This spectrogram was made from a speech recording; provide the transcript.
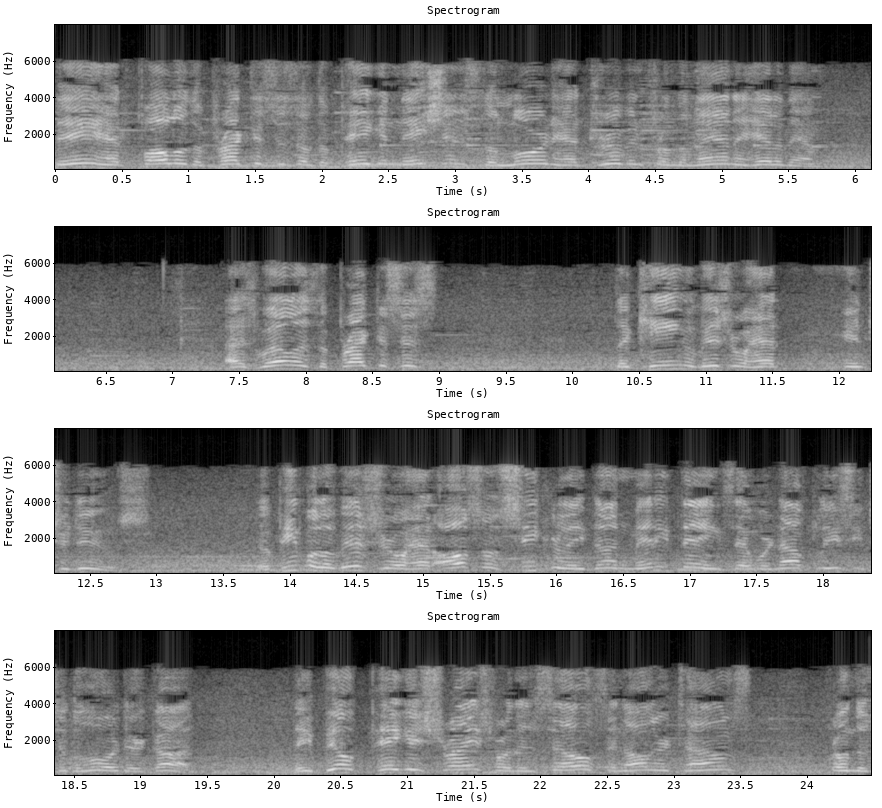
They had followed the practices of the pagan nations the Lord had driven from the land ahead of them, as well as the practices the king of Israel had introduced. The people of Israel had also secretly done many things that were not pleasing to the Lord their God. They built pagan shrines for themselves in all their towns, from the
